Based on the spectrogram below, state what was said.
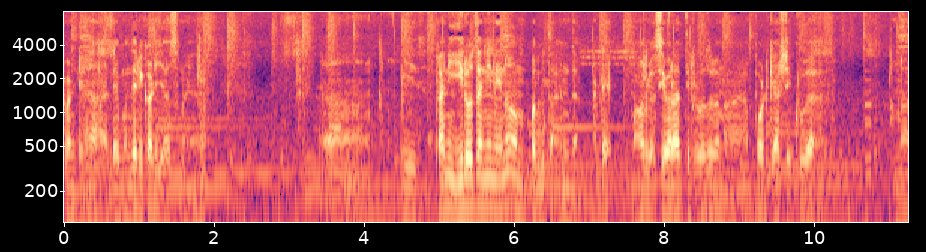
ట్వంటీ అంటే ముందే రికార్డ్ చేస్తున్నాను. నేను ఈ కానీ ఈ రోజని అని నేను పలుకుతా ఎంత అంటే మామూలుగా శివరాత్రి రోజు నా పాడ్కాస్ట్ ఎక్కువగా నా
